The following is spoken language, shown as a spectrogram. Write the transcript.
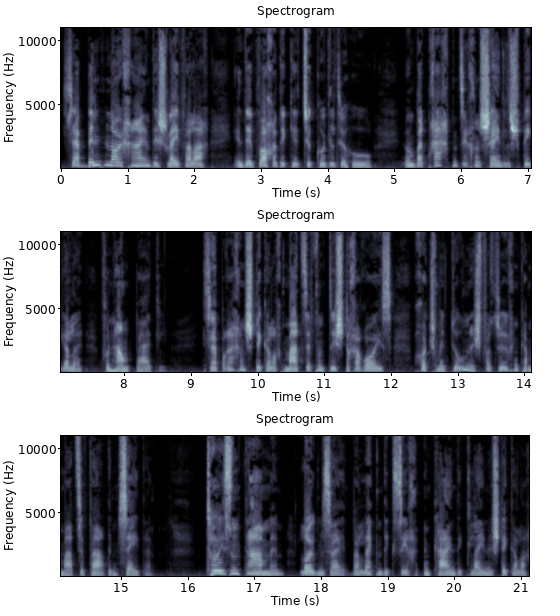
Sie binden euch ein, die Schleiferlach, in die wochendicke, zerkuddelte Haar und betrachten sich ein Scheindl-Spiegerle von Handbeitel. Sie brechen Stückerlach Matze von Tischtuch heraus, Chotsch mit Turnisch versuchen kann Matze vor dem Seide. Tausend Tamen leuben sie, beleckendig sich in kein die kleine Stückerlach,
